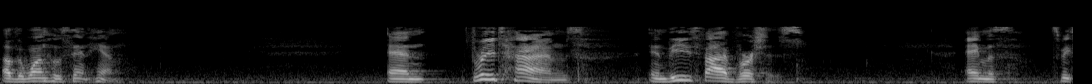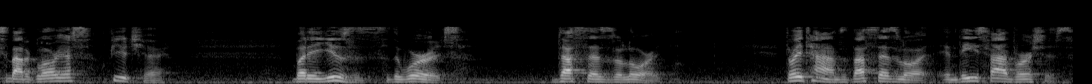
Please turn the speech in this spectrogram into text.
of the one who sent him. And three times in these five verses, Amos speaks about a glorious future, but he uses the words, Thus says the Lord. Three times, Thus says the Lord, in these five verses.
